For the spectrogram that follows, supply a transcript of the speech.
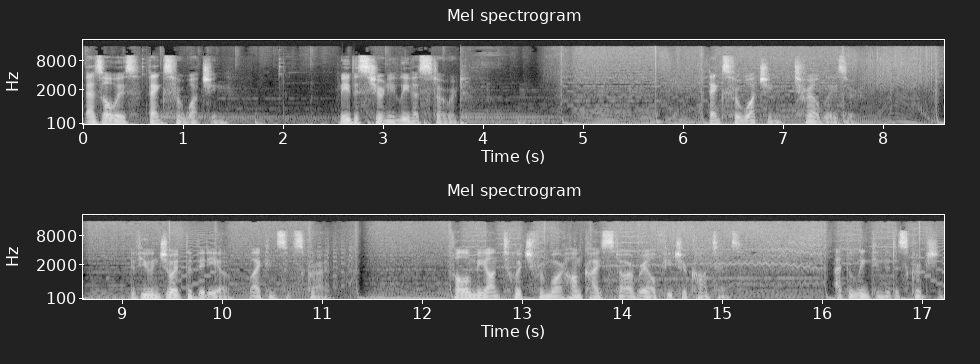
As always, thanks for watching. May this journey lead us starward. Thanks for watching, Trailblazer. If you enjoyed the video, like and subscribe. Follow me on Twitch for more Honkai Star Rail future content. At the link in the description.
